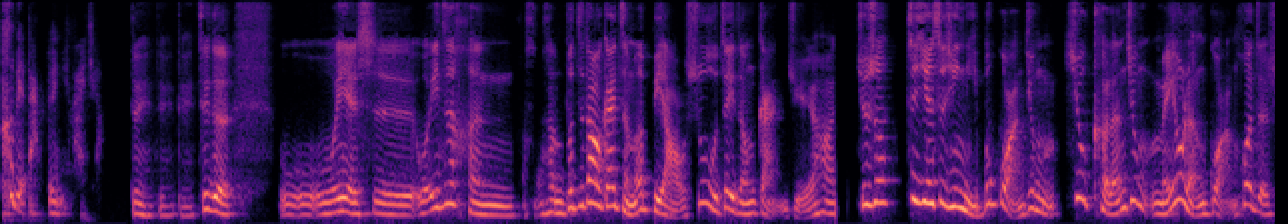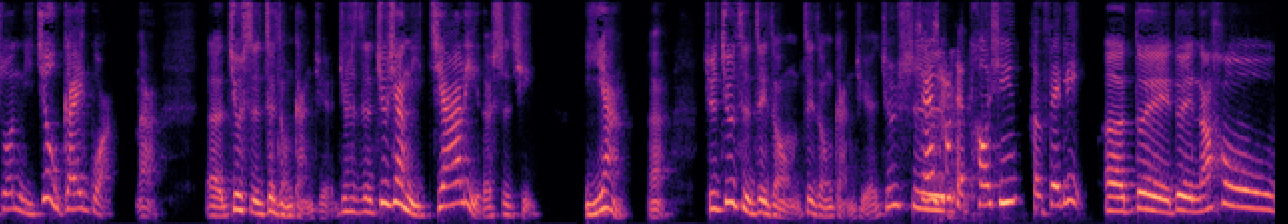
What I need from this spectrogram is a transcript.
特别大，对你来讲。对对对，这个我我也是，我一直很很不知道该怎么表述这种感觉哈。就是说这件事情你不管就就可能就没有人管，或者说你就该管啊，呃，就是这种感觉，就是这就像你家里的事情一样啊，就就是这种这种感觉，就是虽然他很操心，很费力。呃，对对，然后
